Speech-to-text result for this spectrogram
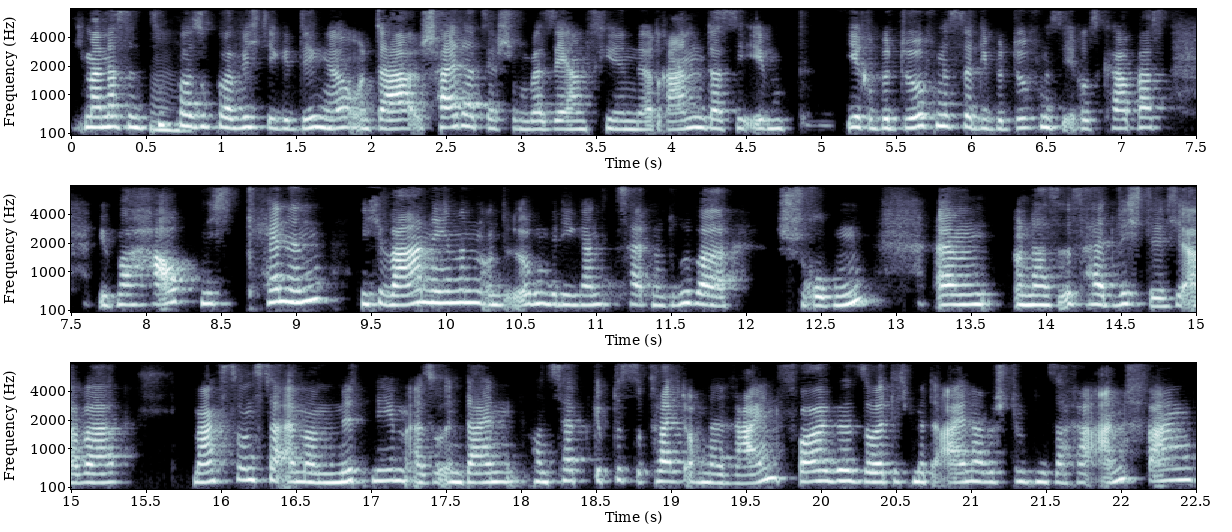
Ich meine, das sind mhm. super, super wichtige Dinge und da scheitert es ja schon bei sehr vielen daran, dass sie eben ihre Bedürfnisse, die Bedürfnisse ihres Körpers überhaupt nicht kennen, nicht wahrnehmen und irgendwie die ganze Zeit nur drüber schrubben. Ähm, und das ist halt wichtig, aber Magst du uns da einmal mitnehmen? Also in deinem Konzept gibt es so vielleicht auch eine Reihenfolge? Sollte ich mit einer bestimmten Sache anfangen,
